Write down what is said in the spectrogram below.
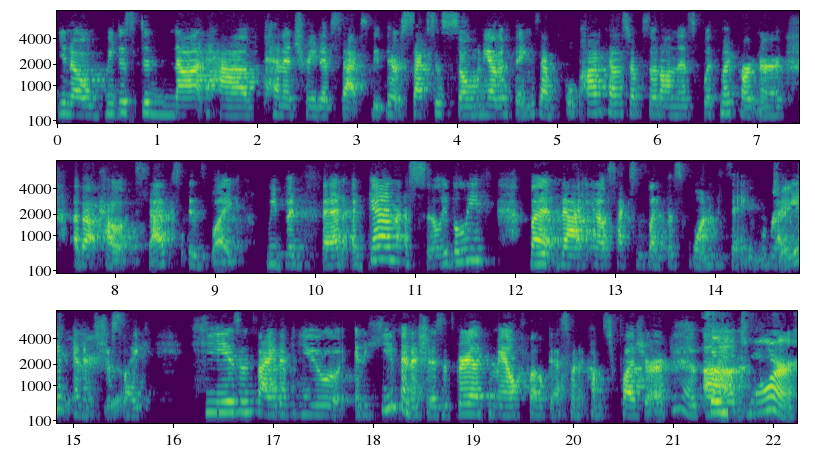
you know, we just did not have penetrative sex. There, sex is so many other things. I have a full podcast episode on this with my partner about how sex is like we've been fed again a silly belief, but yeah. that you know, sex is like this one thing, right? And it's just yeah. like he is inside of you and he finishes. It's very like male focused when it comes to pleasure. Yeah, it's so um, much more.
